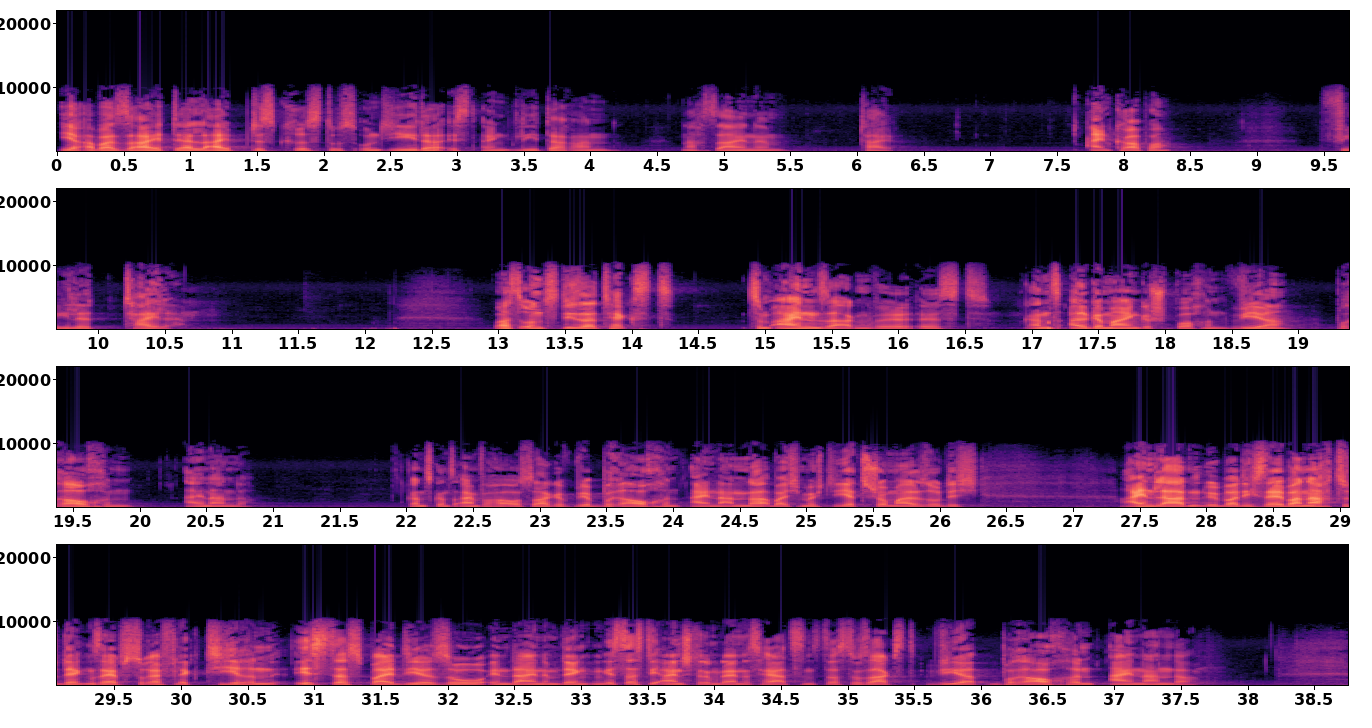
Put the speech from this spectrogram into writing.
Ihr aber seid der Leib des Christus und jeder ist ein Glied daran nach seinem Teil. Ein Körper, viele Teile. Was uns dieser Text zum einen sagen will, ist ganz allgemein gesprochen, wir brauchen einander. Ganz, ganz einfache Aussage. Wir brauchen einander, aber ich möchte jetzt schon mal so dich einladen, über dich selber nachzudenken, selbst zu reflektieren. Ist das bei dir so in deinem Denken? Ist das die Einstellung deines Herzens, dass du sagst, wir brauchen einander?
